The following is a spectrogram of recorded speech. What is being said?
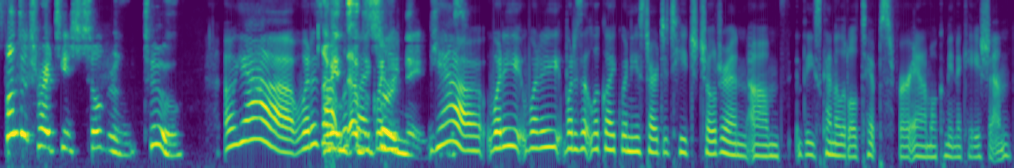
fun to try to teach children too. Oh yeah, what does I that mean, look like when you? age. Yeah, what do you what do you, what does it look like when you start to teach children um, these kind of little tips for animal communication?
